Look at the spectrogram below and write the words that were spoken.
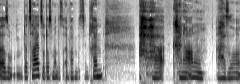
also mit der Zeit, so dass man das einfach ein bisschen trennt. Aber keine Ahnung, also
